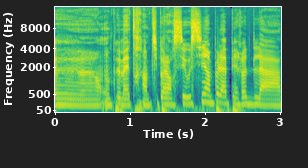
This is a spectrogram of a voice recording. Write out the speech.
On peut mettre un petit peu. Alors c'est aussi un peu la période de la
